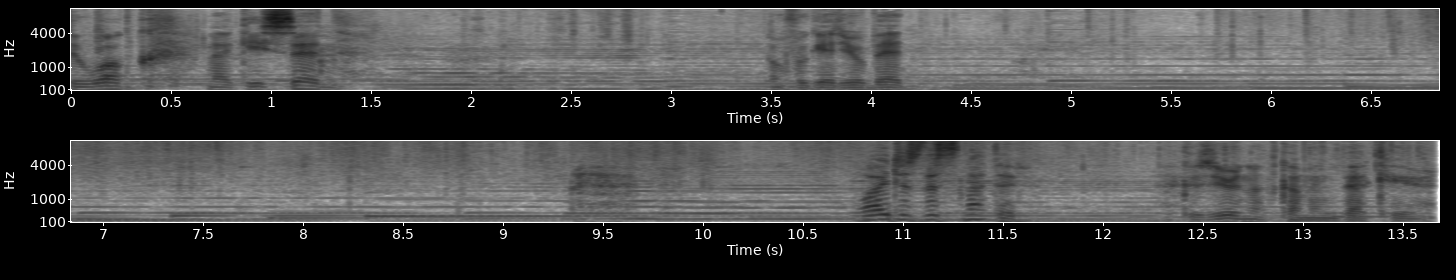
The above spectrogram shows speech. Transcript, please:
to walk, like he said. Don't forget your bed. Why does this matter? Because you're not coming back here.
